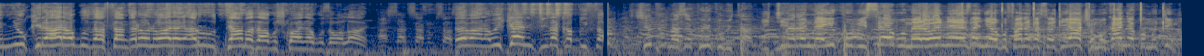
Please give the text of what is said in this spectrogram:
Imyuka irahari ahubwo uzasanga noneho ari urutamba azagushwanyaguza sana umusaza. Eh weekend nziza kabisa. Ikipe umaze kuyikubita ikipe ndayikubise ubu merewe neza ngiye gufana gasogi yacu mu kanya ku mutima.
